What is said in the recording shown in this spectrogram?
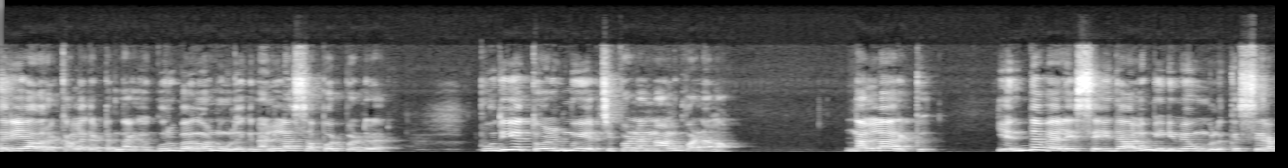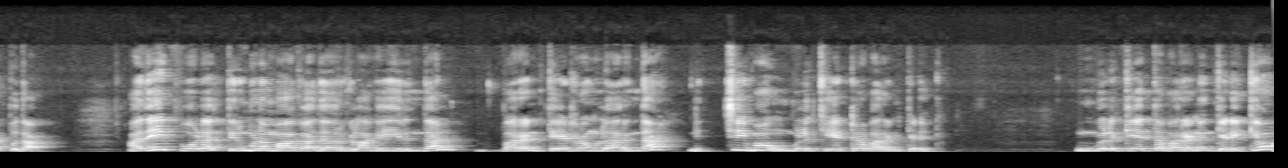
சரியாகிற காலகட்டம் தாங்க குரு பகவான் உங்களுக்கு நல்லா சப்போர்ட் பண்ணுறார் புதிய தொழில் முயற்சி பண்ணனாலும் பண்ணலாம். நல்லா இருக்குது எந்த வேலை செய்தாலும் இனிமேல் உங்களுக்கு சிறப்பு தான். அதே போல் திருமணம் ஆகாதவர்களாக இருந்தால் வரன் தேடுறவங்களா இருந்தால் நிச்சயமாக உங்களுக்கு ஏற்ற வரன் கிடைக்கும். உங்களுக்கு ஏற்ற வரனும் கிடைக்கும்.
